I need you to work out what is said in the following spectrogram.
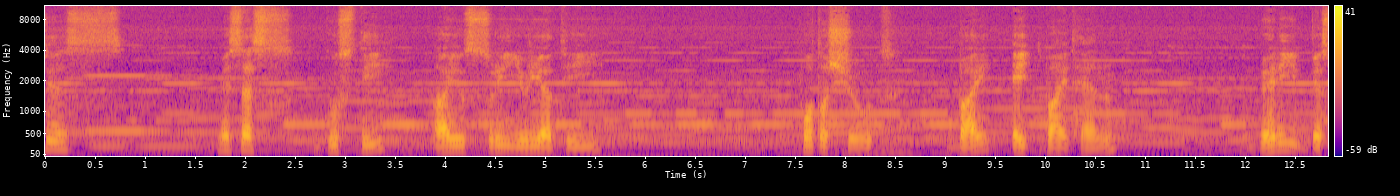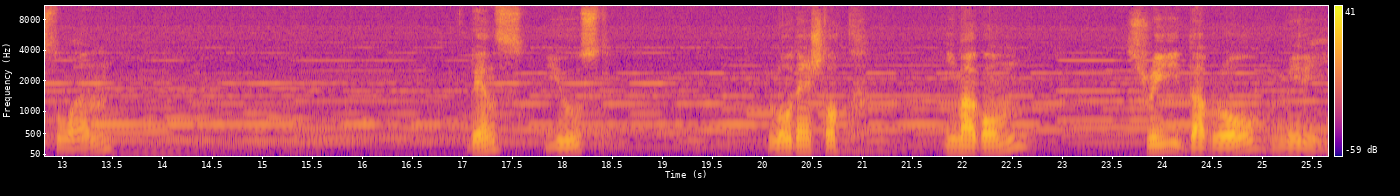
is Mrs. Gusti IU3 Uriati photo shoot by 8 by 10 very best one. Lens used Rodenstock Imagon 300 milli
